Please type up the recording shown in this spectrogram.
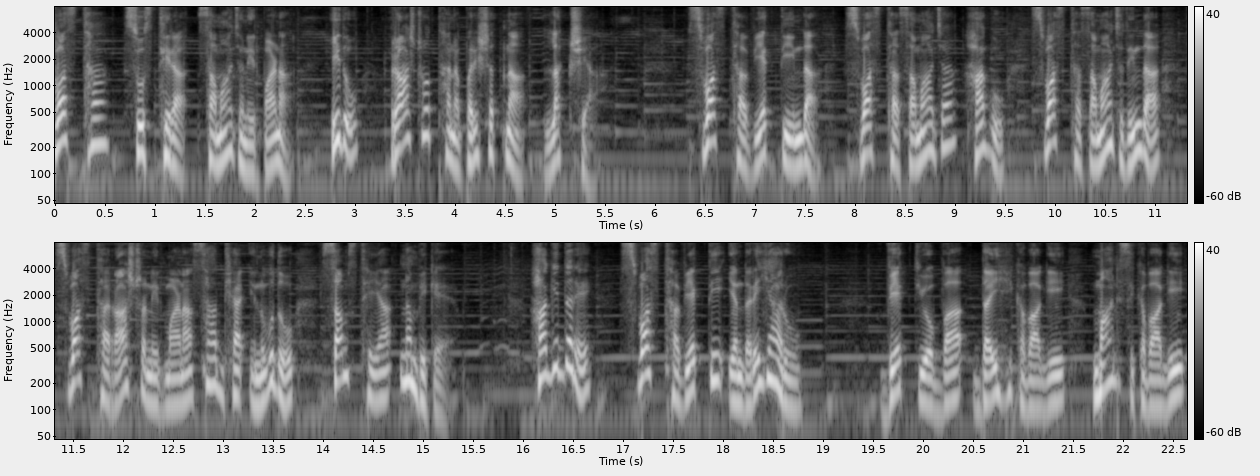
ಸ್ವಸ್ಥ, ಸುಸ್ಥಿರ ಸಮಾಜ ನಿರ್ಮಾಣ. ಇದು ರಾಷ್ಟ್ರೋತ್ಥಾನ ಪರಿಷತ್ನ ಲಕ್ಷ್ಯ. ಸ್ವಸ್ಥ ವ್ಯಕ್ತಿಯಿಂದ ಸ್ವಸ್ಥ ಸಮಾಜ ಹಾಗೂ ಸ್ವಸ್ಥ ಸಮಾಜದಿಂದ ಸ್ವಸ್ಥ ರಾಷ್ಟ್ರ ನಿರ್ಮಾಣ ಸಾಧ್ಯ ಎನ್ನುವುದು ಸಂಸ್ಥೆಯ ನಂಬಿಕೆ. ಹಾಗಿದ್ದರೆ ಸ್ವಸ್ಥ ವ್ಯಕ್ತಿ ಎಂದರೆ ಯಾರು? ವ್ಯಕ್ತಿಯೊಬ್ಬ ದೈಹಿಕವಾಗಿ, ಮಾನಸಿಕವಾಗಿ,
